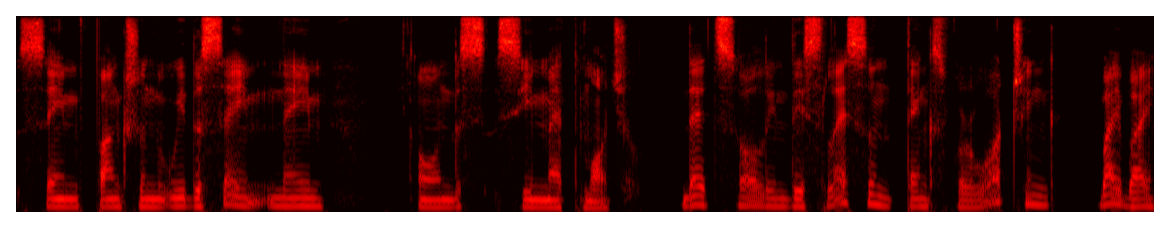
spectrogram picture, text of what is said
same function with the same name on the cmath module that's all in this lesson. Thanks for watching. Bye bye.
